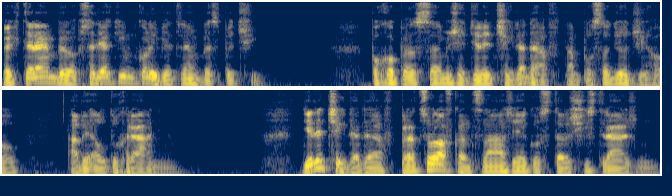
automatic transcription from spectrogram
ve kterém byl před jakýmkoliv větrem v bezpečí. Pochopil jsem, že dědeček Dadav tam posadil Jiho, aby auto chránil. Dědeček Dadav pracoval v kanceláři jako starší strážný.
